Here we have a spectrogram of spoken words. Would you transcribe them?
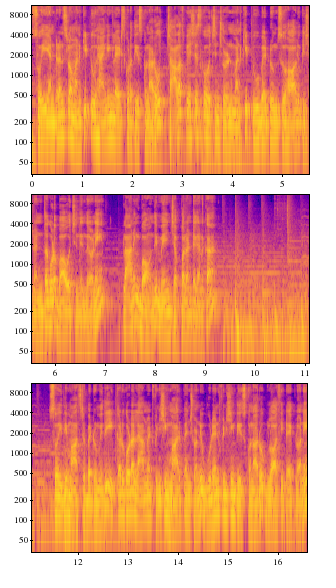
సో ఈ ఎంట్రన్స్లో మనకి టూ హ్యాంగింగ్ లైట్స్ కూడా తీసుకున్నారు. చాలా స్పేషియస్గా వచ్చింది చూడండి మనకి. టూ బెడ్రూమ్స్ హాల్ కిచెన్ అంతా కూడా బాగా వచ్చింది ఇందులోని. ప్లానింగ్ బాగుంది మెయిన్ చెప్పాలంటే కనుక సో ఇది మాస్టర్ బెడ్రూమ్ ఇది. ఇక్కడ కూడా లామినేట్ ఫినిషింగ్ మారిపోయింది చూడండి. వుడెన్ ఫినిషింగ్ తీసుకున్నారు గ్లాసీ టైప్లోని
